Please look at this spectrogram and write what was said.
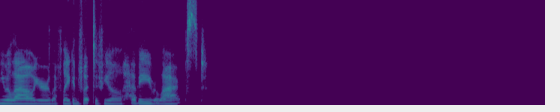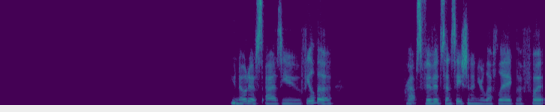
You allow your left leg and foot to feel heavy, relaxed. You notice as you feel the perhaps vivid sensation in your left leg, left foot,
